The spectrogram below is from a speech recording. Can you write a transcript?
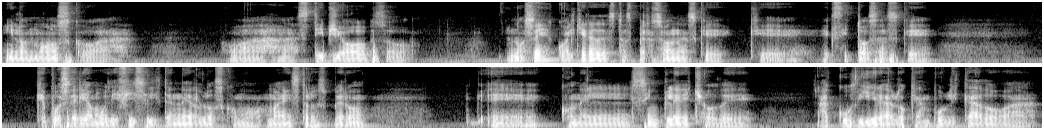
Elon Musk o a, o a Steve Jobs o, no sé, cualquiera de estas personas que, que exitosas que, que pues sería muy difícil tenerlos como maestros, pero eh, con el simple hecho de acudir a lo que han publicado a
